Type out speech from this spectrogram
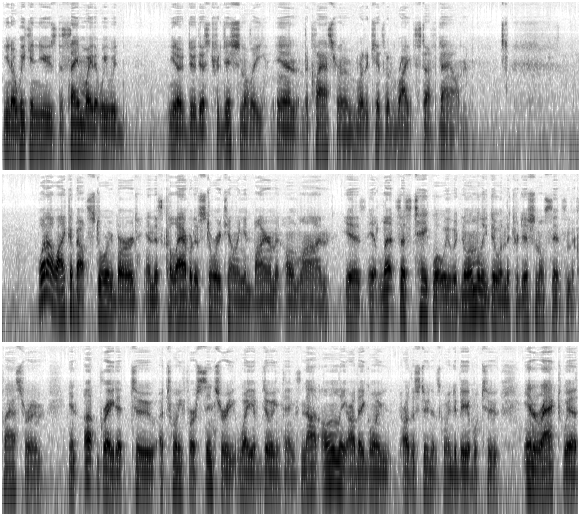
you know we can use the same way that we would you know do this traditionally in the classroom where the kids would write stuff down. What I like about Storybird and this collaborative storytelling environment online is it lets us take what we would normally do in the traditional sense in the classroom and upgrade it to a 21st century way of doing things. Not only are they going are the students going to be able to interact with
